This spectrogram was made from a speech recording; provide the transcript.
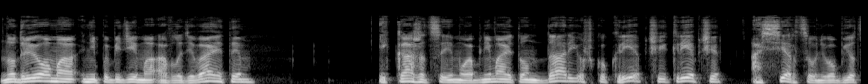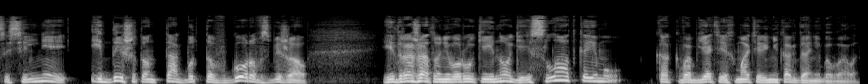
Но дрема непобедимо овладевает им, и, кажется ему, обнимает он Дарьюшку крепче и крепче, а сердце у него бьется сильнее, и дышит он так, будто в гору взбежал, и дрожат у него руки и ноги, и сладко ему, как в объятиях матери никогда не бывало.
